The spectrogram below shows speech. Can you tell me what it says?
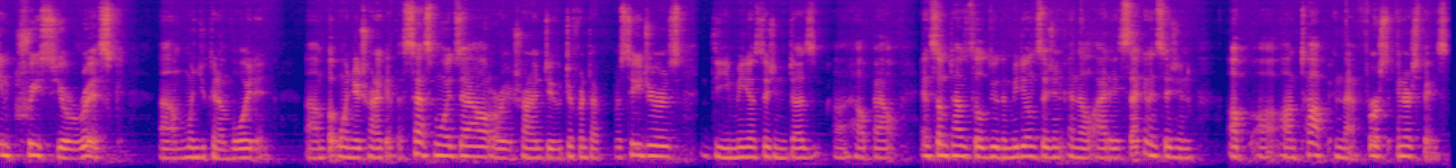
increase your risk um, when you can avoid it? Um, but when you're trying to get the sesamoids out or you're trying to do different type of procedures, the medial incision does uh, help out. And sometimes they'll do the medial incision and they'll add a second incision up uh, on top in that first interspace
